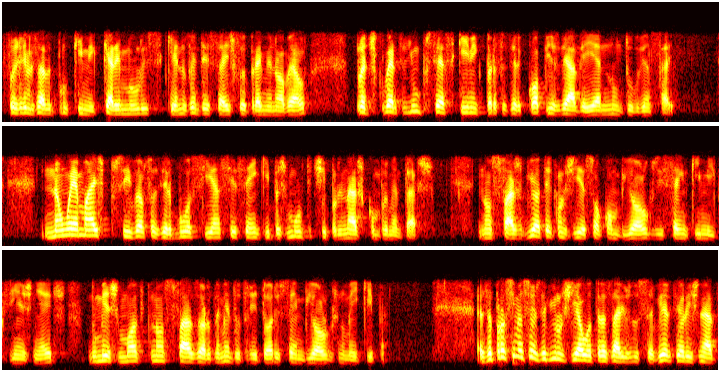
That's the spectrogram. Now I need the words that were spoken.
foi realizada pelo químico Gary Mullis, que em 96 foi prémio Nobel, pela descoberta de um processo químico para fazer cópias de ADN num tubo de ensaio. Não é mais possível fazer boa ciência sem equipas multidisciplinares complementares. Não se faz biotecnologia só com biólogos e sem químicos e engenheiros, do mesmo modo que não se faz ordenamento do território sem biólogos numa equipa. As aproximações da biologia a outras áreas do saber têm originado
